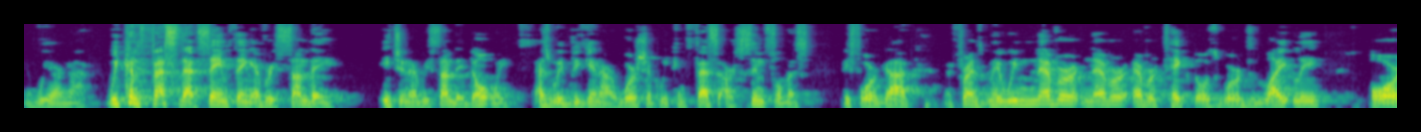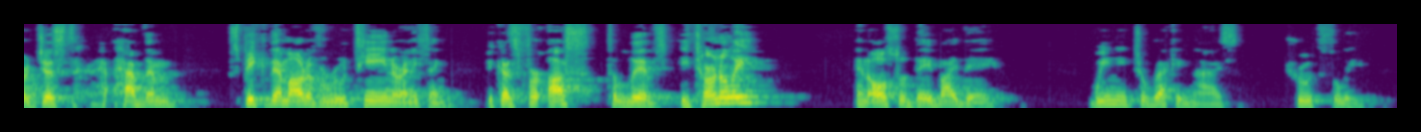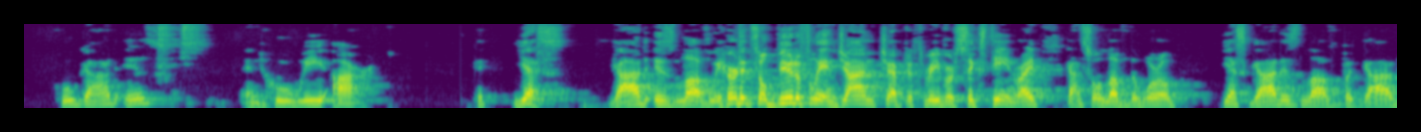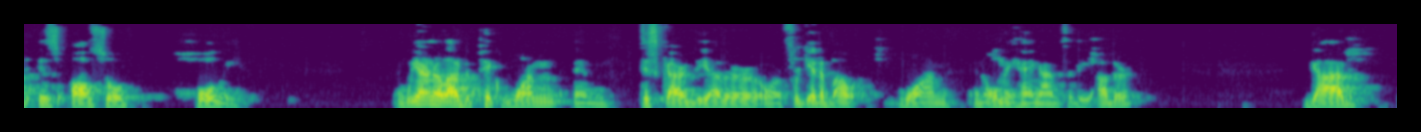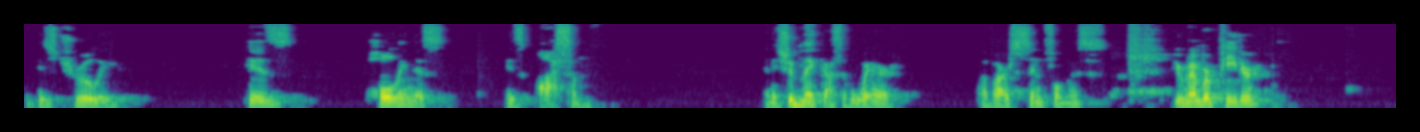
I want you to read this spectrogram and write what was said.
and we are not. We confess that same thing every Sunday, each and every Sunday, don't we? As we begin our worship, we confess our sinfulness before God. My friends, may we never, never, ever take those words lightly or just have them speak them out of a routine or anything. Because for us to live eternally and also day by day, we need to recognize truthfully who God is and who we are. Okay? Yes, God is love. We heard it so beautifully in John chapter 3 verse 16, right? God so loved the world. Yes, God is love, but God is also holy. And we aren't allowed to pick one and discard the other or forget about one and only hang on to the other. God is truly, His holiness is awesome. And it should make us aware of our sinfulness. You remember Peter?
